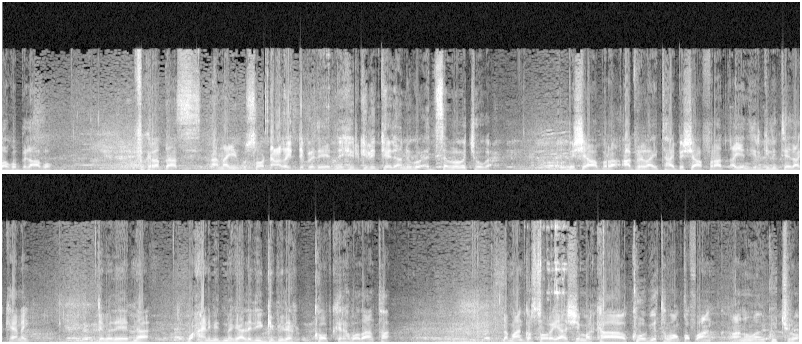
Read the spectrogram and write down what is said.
lagu bilaabo fikraddaas anay igu soo dhacday dabadeedna hirgelinteeda anigoo adisababa jooga. Bishii abril ay tahay bishii afraad ayaan hirgelinteeda keenay. Dabadeedna waxaan imid magaaladii gebile koobkii rabadaanta dhammaan garsoorayaashii markaa koob iyo toban qof anu aan ku jiro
